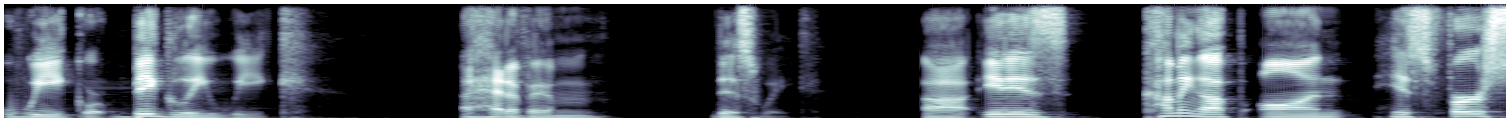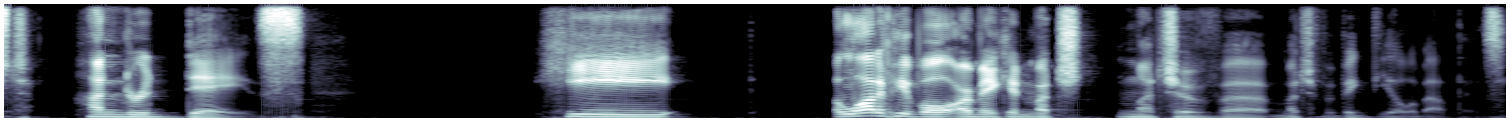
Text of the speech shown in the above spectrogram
week or bigly week ahead of him this week. Uh, it is coming up on his first 100 days. He a lot of people are making much much of uh, much of a big deal about this.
